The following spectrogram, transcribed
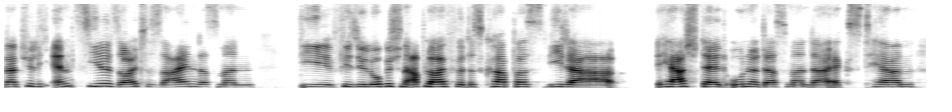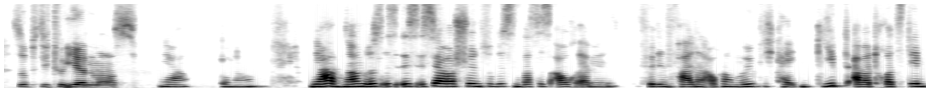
natürlich Endziel sollte sein, dass man die physiologischen Abläufe des Körpers wieder herstellt, ohne dass man da extern substituieren muss. Ja, genau. Ja, ne, das ist, ist, ist ja auch schön zu wissen, dass es auch ähm, für den Fall dann auch noch Möglichkeiten gibt, aber trotzdem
